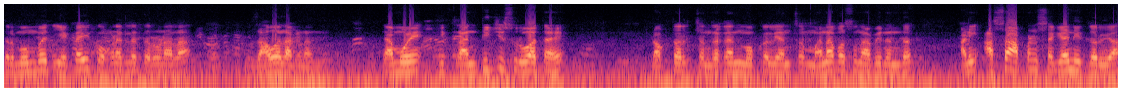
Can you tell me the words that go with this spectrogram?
तर मुंबईत एकाही कोकणातल्या तरुणाला जावं लागणार नाही. त्यामुळे ही क्रांतीची सुरुवात आहे. डॉक्टर चंद्रकांत मोकल यांचं मनापासून अभिनंदन. आणि असं आपण सगळ्यांनी करूया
